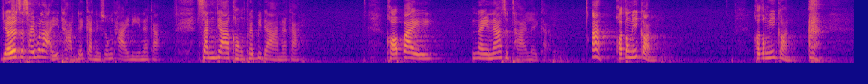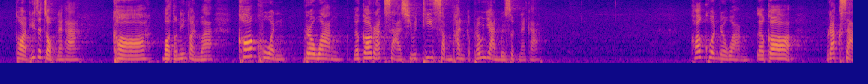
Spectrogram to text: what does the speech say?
เดี๋ยวเราจะใช้เวลาอธิษฐานด้วยกันในช่วงท้ายนี้นะคะ สัญญาของพระบิดานะคะ ขอไปในหน้าสุดท้ายเลยค่ะอะขอตรงนี้ก่อน ขอตรงนี้ก่อนอะก่อนที่จะจบนะคะ ขอบอกตรงนี้ก่อนว่า ข้อควรระวังแล้วก็รักษาชีวิตที่สัมพันธ์กับพระวิญญาณบริสุทธิ์นะคะ ข้อควรระวังแล้วก็รักษา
